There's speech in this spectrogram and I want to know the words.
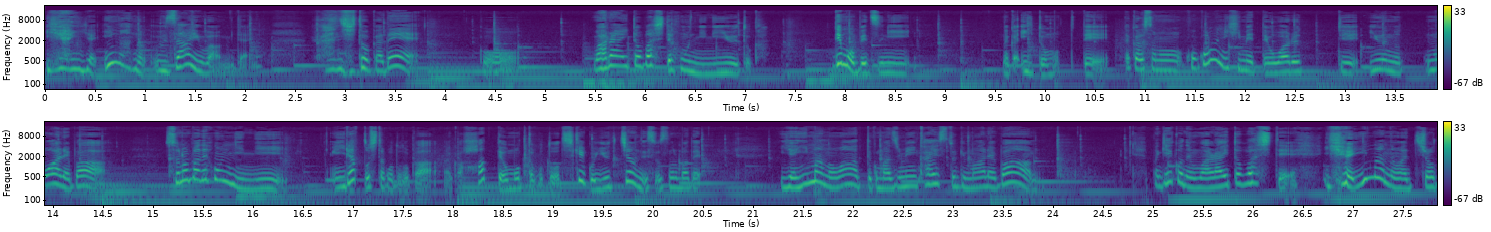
いやいや今のうざいわみたいな感じとかでこう笑い飛ばして本人に言うとかでも別になんかいいと思っててだからその心に秘めて終わるっていうのもあればその場で本人にイラッとしたこととかなんかはって思ったことを私結構言っちゃうんですよその場で。いや今のはってこう真面目に返す時もあれば、結構でも笑い飛ばして いや今のはちょっ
